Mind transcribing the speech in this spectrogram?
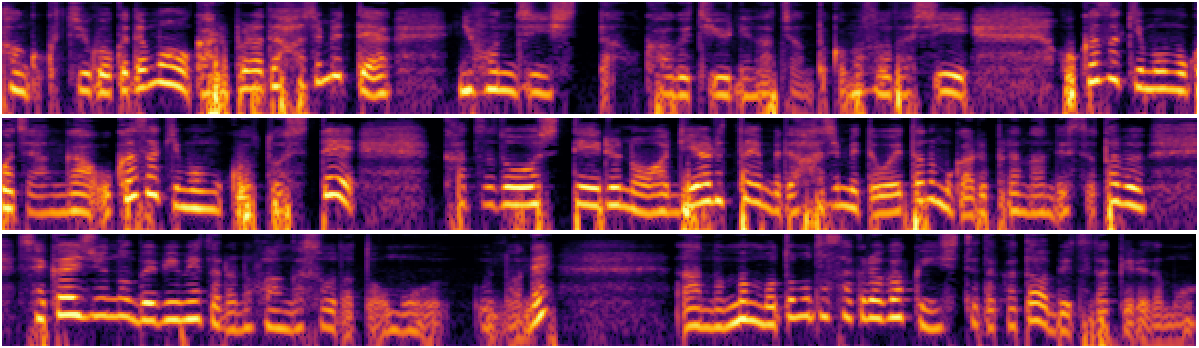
韓国、中国でもガルプラで初めて日本人知った川口ゆりなちゃんとかもそうだし、岡崎桃子ちゃんが岡崎桃子として活動しているのはリアルタイムで初めて終えたのもガルプラなんですよ。多分、世界中のベビーメタルのファンがそうだと思うのね。あの、まあ、もともと桜学院知ってた方は別だけれども、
